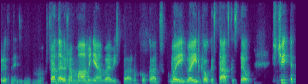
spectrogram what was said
pret nezinu, strādājošām māmiņām vai vispār nu, kaut kādas, vai, vai ir kaut kas tāds, kas tev šķita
